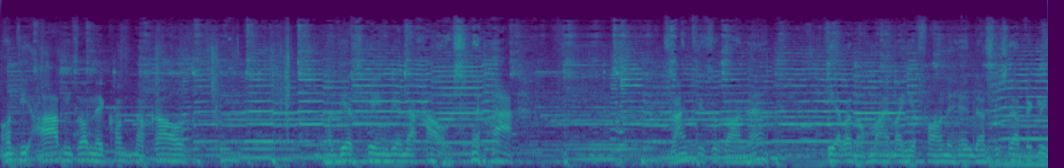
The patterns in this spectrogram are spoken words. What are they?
und die Abendsonne kommt noch raus. Und jetzt gehen wir nach Haus. Scheint sich sogar, ne? Gehe aber noch mal einmal hier vorne hin. Das ist ja wirklich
